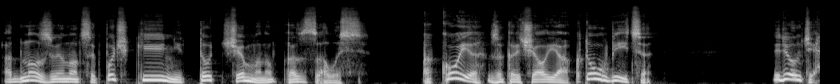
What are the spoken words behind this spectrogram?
Одно звено цепочки не то, чем оно казалось. «Какое?» — закричал я. «Кто убийца?» «Идемте»,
